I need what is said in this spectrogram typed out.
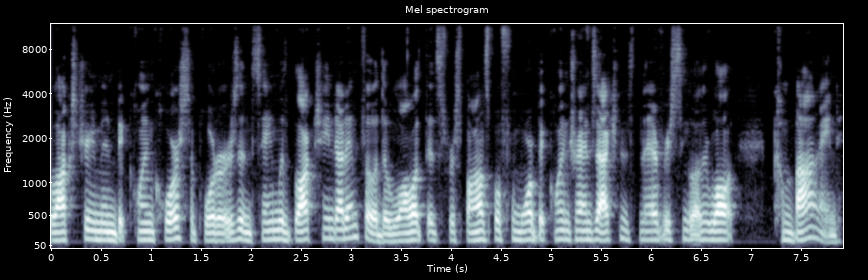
Blockstream and Bitcoin Core supporters. And same with blockchain.info, the wallet that's responsible for more Bitcoin transactions than every single other wallet combined.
